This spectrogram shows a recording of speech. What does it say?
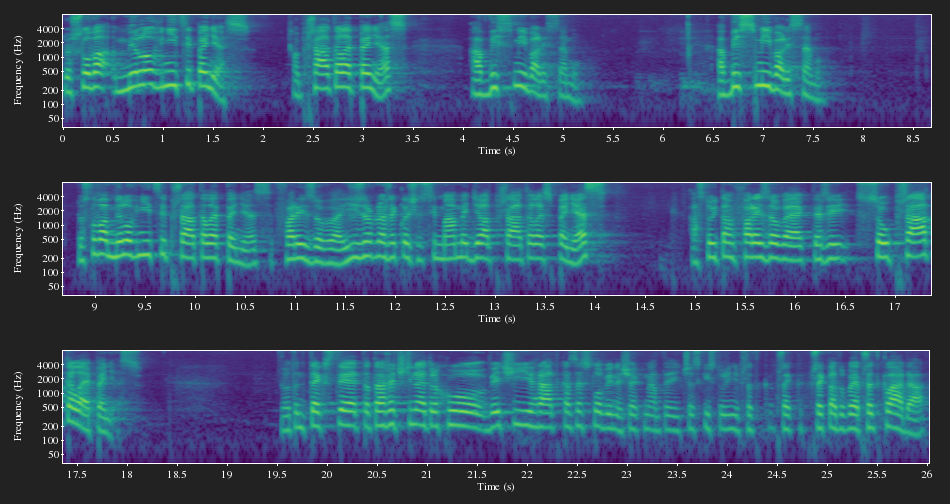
doslova milovníci peněz, a přátelé peněz, a vysmívali se mu. A vysmívali se mu. Doslova milovníci přátelé peněz, farizové. Ježíš zrovna řekl, že si máme dělat přátelé z peněz, a stojí tam farizové, kteří jsou přátelé peněz. No, ten text je, ta, ta řečtina je trochu větší hrádka ze slovy, než jak nám ten český studijní před, před, překlad úplně předkládá.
